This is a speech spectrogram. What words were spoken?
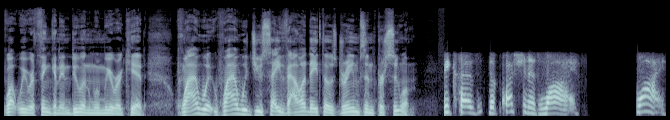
what we were thinking and doing when we were a kid. Why would why would you say validate those dreams and pursue them? Because the question is why. Why?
